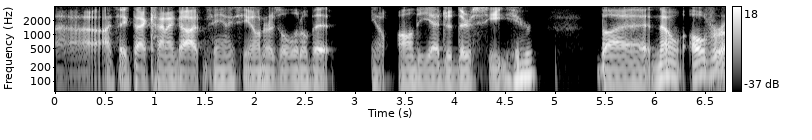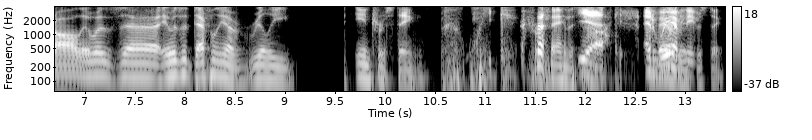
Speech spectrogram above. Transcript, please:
Uh, I think that kind of got fantasy owners a little bit, you know, on the edge of their seat here. But no, overall it was uh, it was a definitely a really interesting week for fantasy yeah. hockey. And Very we haven't interesting.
